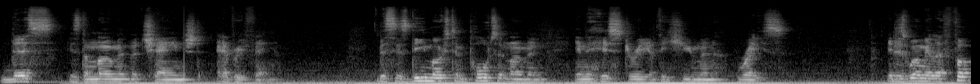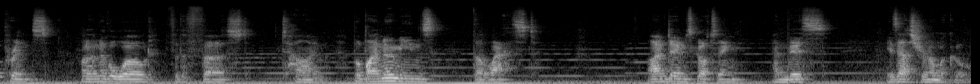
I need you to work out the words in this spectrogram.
This is the moment that changed everything. This is the most important moment in the history of the human race. It is when we left footprints on another world for the first time, but by no means the last. I'm Damon Scotting, and this is Astronomical.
